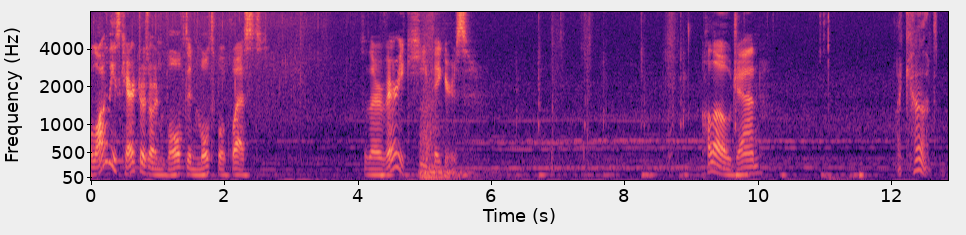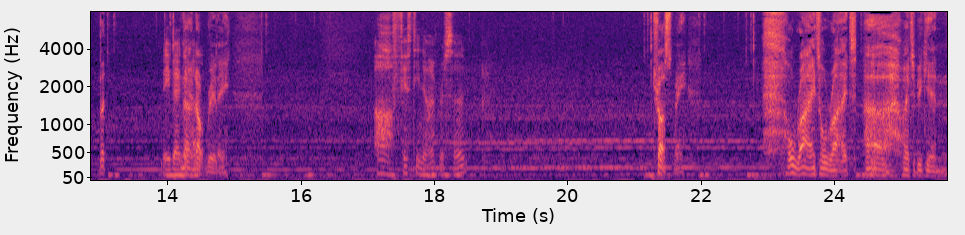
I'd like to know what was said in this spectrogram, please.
a lot of these characters are involved in multiple quests. So they're very key figures. Hello, Jan. I can't, but Maybe I can no, help. not really. Oh, 59%? Trust me. All right, all right. Ah, where to begin?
